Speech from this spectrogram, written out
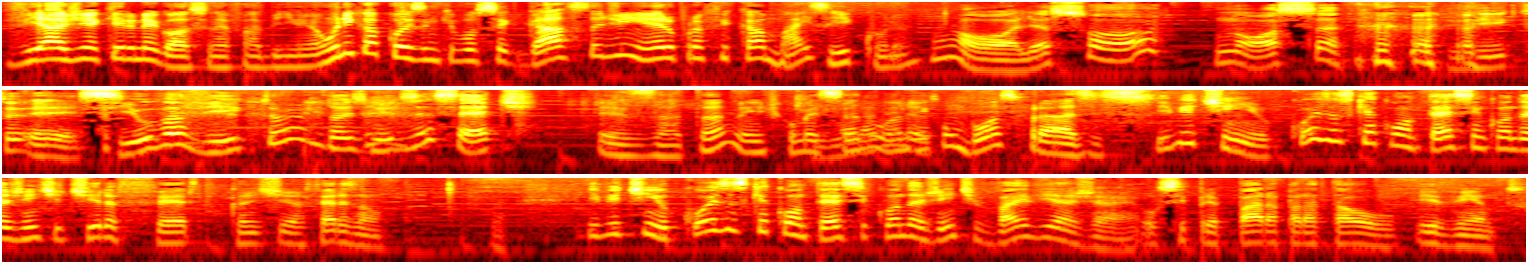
Viagem é aquele negócio, né, Fabinho? É a única coisa em que você gasta dinheiro para ficar mais rico, né? Olha só. Nossa. Victor, eh, Silva Victor 2017. Exatamente, começando o ano aí com boas frases. E Vitinho, coisas que acontecem quando a gente tira férias. Quando a gente tira férias, não. E Vitinho, coisas que acontecem quando a gente vai viajar ou se prepara para tal evento.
